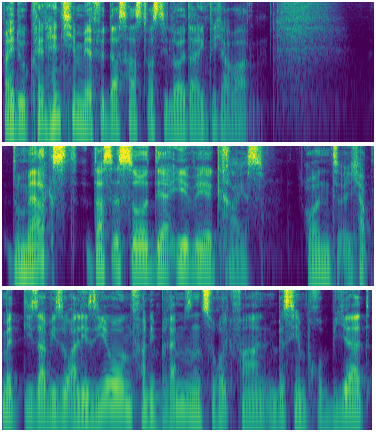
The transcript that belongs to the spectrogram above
weil du kein Händchen mehr für das hast, was die Leute eigentlich erwarten du merkst, das ist so der ewige Kreis. Und ich habe mit dieser Visualisierung von den Bremsen zurückfahren ein bisschen probiert,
